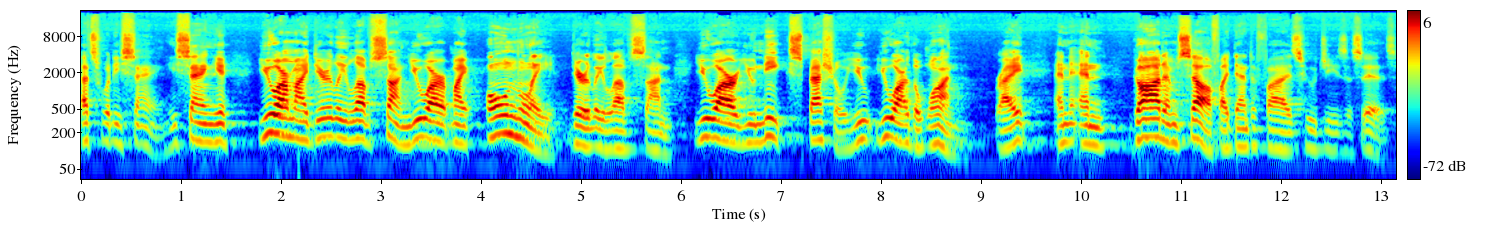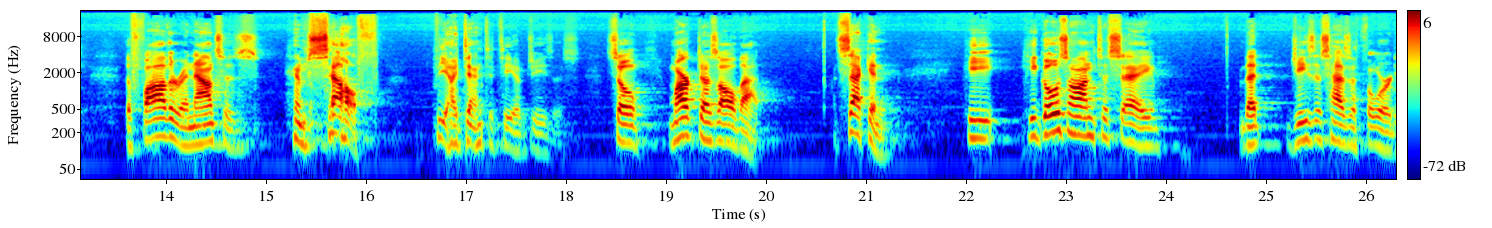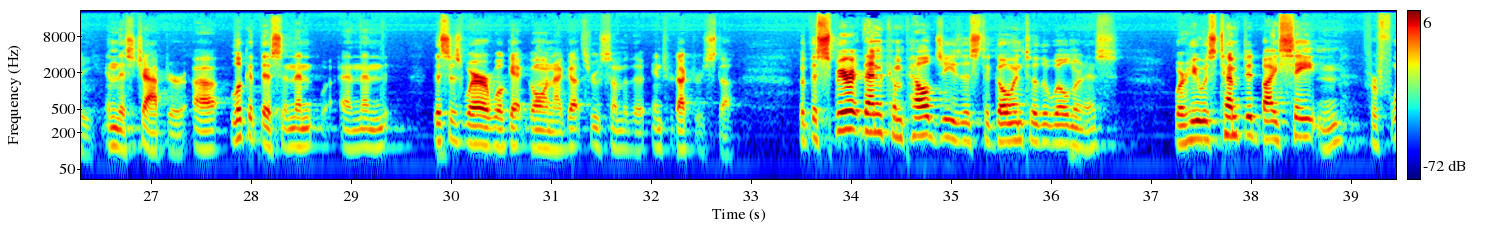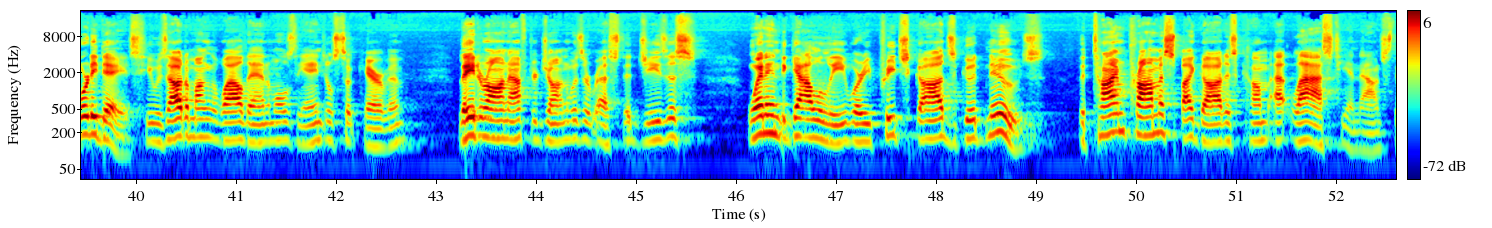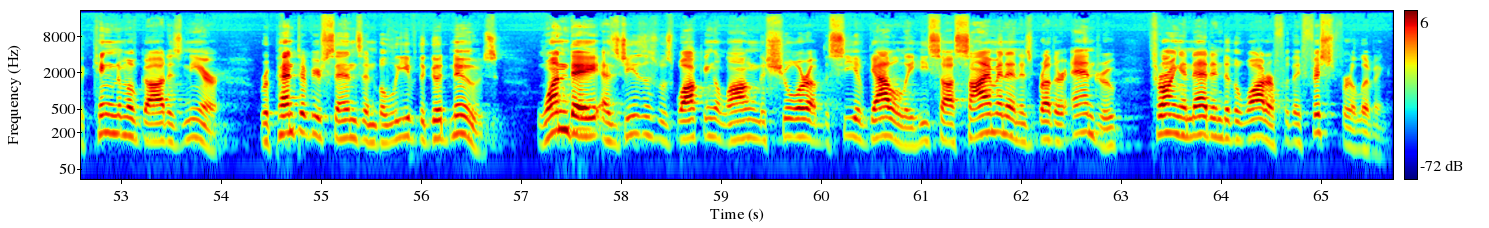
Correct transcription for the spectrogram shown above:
That's what he's saying. He's saying, you, you are my dearly loved son. You are my only dearly loved son. You are unique, special. You, you are the one, right? And, and God himself identifies who Jesus is. The Father announces himself the identity of Jesus. So Mark does all that. Second, he, he goes on to say that Jesus has authority in this chapter. Uh, look at this, and then, and then this is where we'll get going. I got through some of the introductory stuff. But the Spirit then compelled Jesus to go into the wilderness where he was tempted by Satan for 40 days. He was out among the wild animals, the angels took care of him. Later on, after John was arrested, Jesus went into Galilee where he preached God's good news. The time promised by God has come at last, he announced. The kingdom of God is near. Repent of your sins and believe the good news. One day, as Jesus was walking along the shore of the Sea of Galilee, he saw Simon and his brother Andrew throwing a net into the water, for they fished for a living.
